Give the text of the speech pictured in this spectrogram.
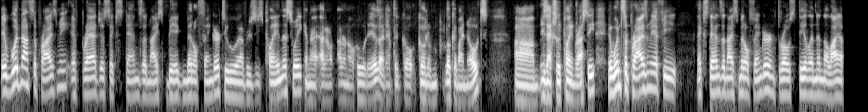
it would not surprise me if Brad just extends a nice big middle finger to whoever he's playing this week, and I, I don't I don't know who it is. I'd have to go go to look at my notes. Um, he's actually playing Rusty. It wouldn't surprise me if he extends a nice middle finger and throws Thielen in the lineup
